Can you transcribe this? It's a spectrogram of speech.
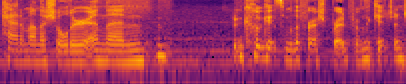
pat him on the shoulder and then go get some of the fresh bread from the kitchen.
